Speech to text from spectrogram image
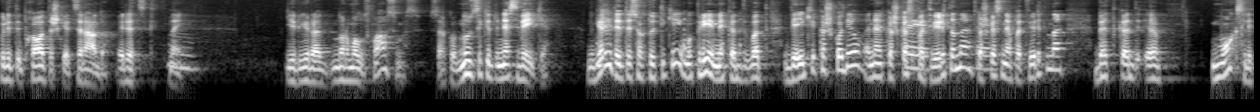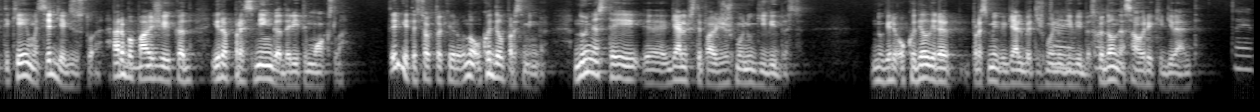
kuri taip chaotiškai atsirado ir atsitiktinai. Mm. Ir yra normalus klausimas. Sako, nu, sakytų, nes veikia. Nu, gerai, tai tiesiog tu tikėjimu priėmė, kad vat, veikia kažkodėl, ne, kažkas taip, patvirtina, taip. kažkas nepatvirtina, bet kad e, mokslė tikėjimas irgi egzistuoja. Arba, mm. pavyzdžiui, kad yra prasminga daryti mokslą. Tai irgi tiesiog tokia yra, nu, o kodėl prasminga? Nu, nes tai e, gelbsti, pavyzdžiui, žmonių gyvybės. Nu gerai, o kodėl yra prasminga gelbėti žmonių taip, gyvybės? Kodėl ne savo reikia gyventi? Taip.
